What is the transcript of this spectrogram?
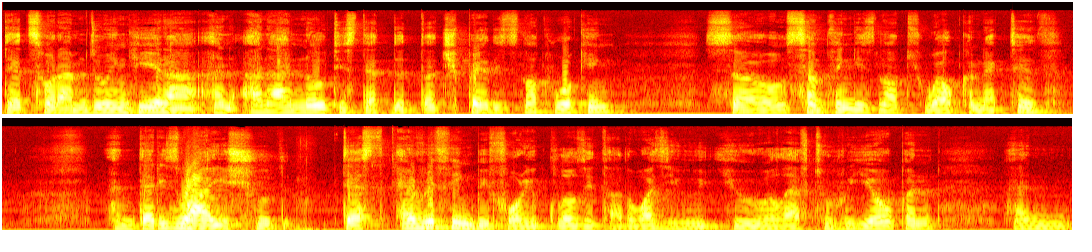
that's what I'm doing here uh, and, and I noticed that the touchpad is not working. So something is not well connected and that is why you should test everything before you close it otherwise you you will have to reopen and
